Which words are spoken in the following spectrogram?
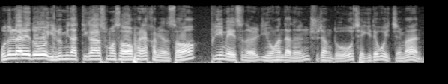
오늘날에도 일루미나티가 숨어서 활약하면서 프리메이슨을 이용한다는 주장도 제기되고 있지만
